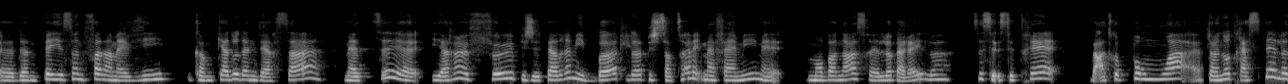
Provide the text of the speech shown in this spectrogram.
euh, de me payer ça une fois dans ma vie comme cadeau d'anniversaire. Mais, tu sais, euh, il y aurait un feu, puis je perdrais mes bottes, là, puis je sortirais avec ma famille, mais mon bonheur serait là pareil, là. Tu sais, c'est très... ben, en tout cas, pour moi, euh, c'est un autre aspect, là.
